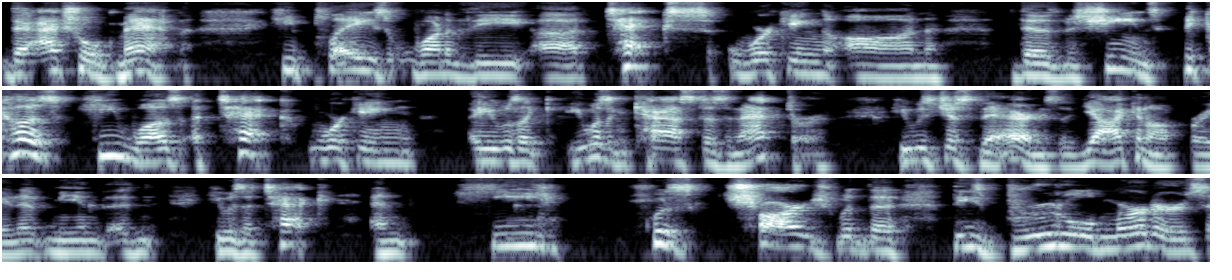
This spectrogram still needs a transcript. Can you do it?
the actual man. He plays one of the uh, techs working on those machines because he was a tech working he was like he wasn't cast as an actor. He was just there and he said yeah i can operate it. Me and, and he was a tech and he was charged with the these brutal murders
